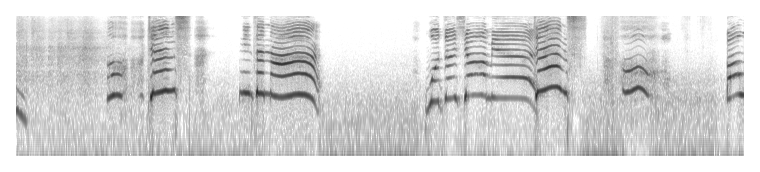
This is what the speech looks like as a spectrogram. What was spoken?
姆，啊，詹姆斯，你在哪儿？我在下面。詹姆斯，哦，把我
